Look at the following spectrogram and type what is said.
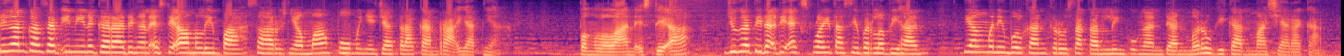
Dengan konsep ini, negara dengan SDA melimpah seharusnya mampu menyejahterakan rakyatnya. Pengelolaan SDA juga tidak dieksploitasi berlebihan yang menimbulkan kerusakan lingkungan dan merugikan masyarakat.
